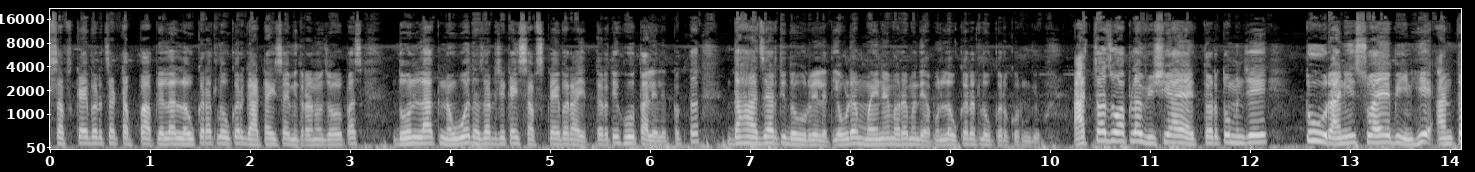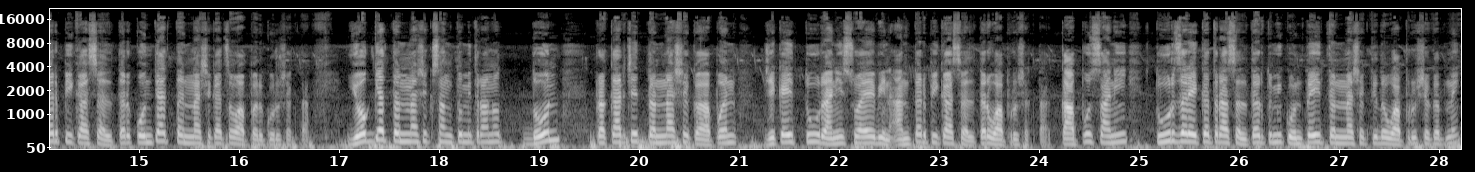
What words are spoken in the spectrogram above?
सबस्क्रायबरचा टप्पा आपल्याला लवकरात लवकर गाठायचा आहे मित्रांनो. जवळपास दोन लाख नव्वद हजार जे काही सबस्क्रायबर आहेत तर ते होत आलेले आहेत. फक्त दहा हजार तिथं उरलेले आहेत. एवढ्या महिन्याभरामध्ये आपण लवकरात लवकर करून घेऊ. आजचा जो आपला विषय आहे तर तो म्हणजे तूर आणि सोयाबीन हे आंतरपीक असेल तर कोणत्या तणनाशकाचा वापर करू शकता? योग्य तणनाशक सांगतो मित्रांनो दोन प्रकारचे तणनाशक आपण जे काही तूर आणि सोयाबीन आंतरपीक असेल तर वापरू शकता. कापूस आणि तूर जर एकत्र असेल तर तुम्ही कोणतंही तणनाशक तिथं वापरू शकत नाही.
